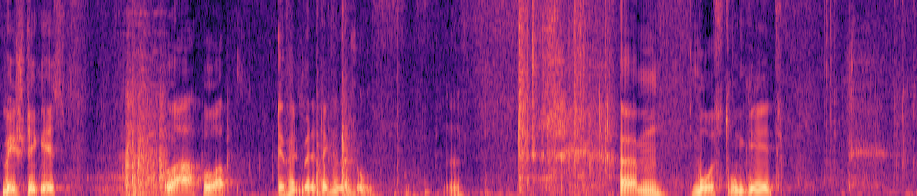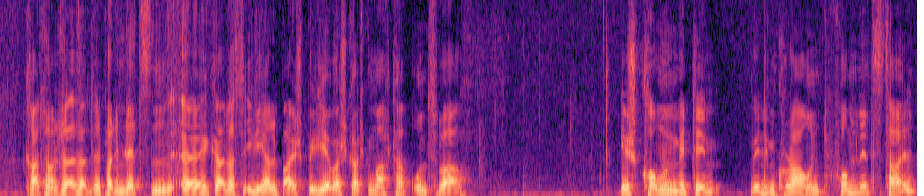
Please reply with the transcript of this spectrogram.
wichtig ist, oh, oh, hier fällt mir der Deckel gleich um. Hm. Ähm, wo es darum geht. Gerade also bei dem letzten, äh, das ideale Beispiel hier, was ich gerade gemacht habe, und zwar ich komme mit dem, mit dem Ground vom Netzteil,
